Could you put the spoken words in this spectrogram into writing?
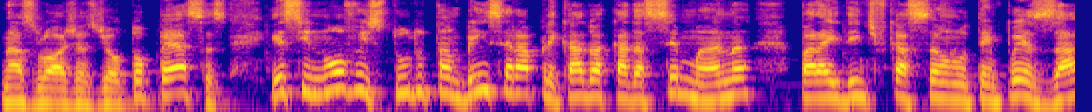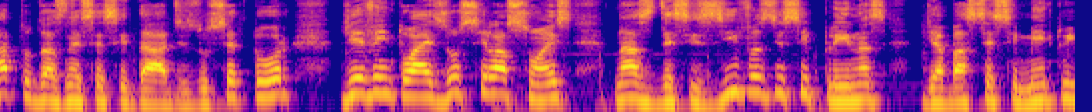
nas lojas de autopeças, esse novo estudo também será aplicado a cada semana para a identificação no tempo exato das necessidades do setor de eventuais oscilações nas decisivas disciplinas de abastecimento e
